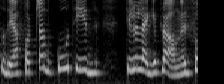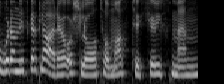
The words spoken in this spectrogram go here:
så de har fortsatt god tid til å legge planer for hvordan de skal klare å slå Thomas Tuchels menn.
